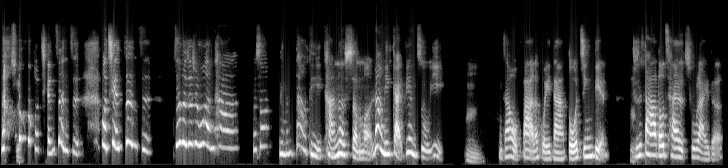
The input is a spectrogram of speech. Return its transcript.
然后我前阵子，我前阵子真的就去问他，我说：“你们到底谈了什么，让你改变主意？”嗯，你知道我爸的回答多经典？就是大家都猜得出来的，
